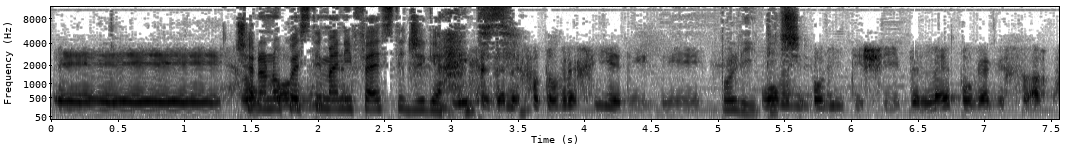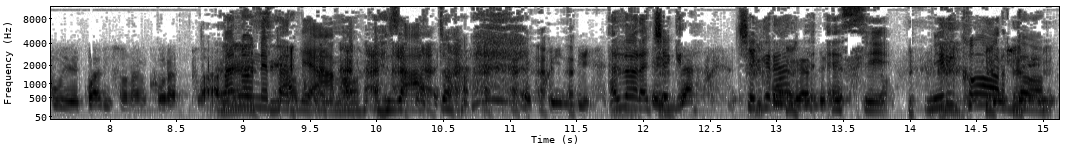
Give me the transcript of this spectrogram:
eh, C'erano questi manifesti giganti. delle fotografie di, di Politici. uomini politici dell'epoca, che so- alcuni dei quali sono ancora attuali. Ma Eh, non ne sì. parliamo, esatto. E quindi- allora c'è, e già c'è grande, grande eh sì, mi ricordo, Invece-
